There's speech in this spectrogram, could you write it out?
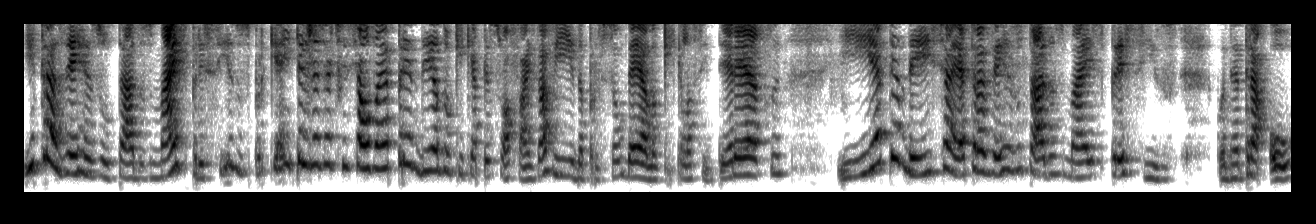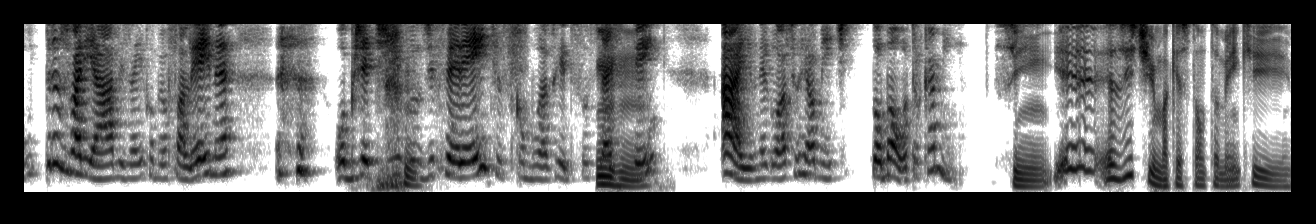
e trazer resultados mais precisos, porque a inteligência artificial vai aprendendo o que, que a pessoa faz da vida, a profissão dela, o que, que ela se interessa, e a tendência é trazer resultados mais precisos. Quando entrar outras variáveis aí, como eu falei, né? objetivos diferentes, como as redes sociais uhum. têm, aí o negócio realmente toma outro caminho. Sim, e existe uma questão também que,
